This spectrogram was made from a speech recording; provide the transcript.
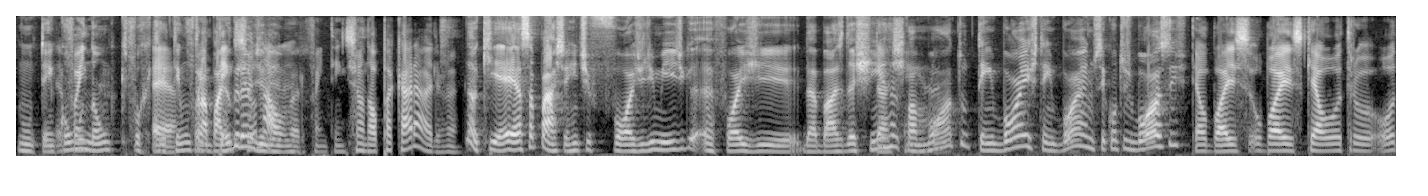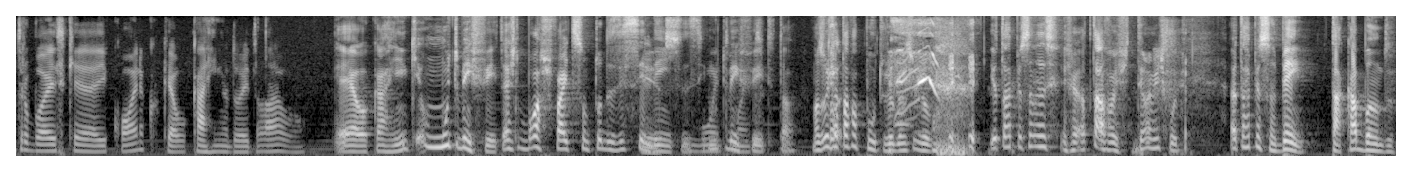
Não tem É, como foi não, porque é, tem um trabalho grande ali, né? velho. Foi intencional pra caralho, velho. Não, que é essa parte. A gente foge de Midgar, eh, foge da base da Shinra, Da com a moto, tem boys, tem boy, não sei quantos bosses. Tem o boys, o boys que é outro, outro boys que é icônico, que é o carrinho doido lá, o É, o carrinho que é muito bem feito. As boss fights são todas excelentes, Isso, assim, muito, muito, bem muito. feito e tal. Mas hoje eu já tava puto jogando esse jogo. e eu tava pensando assim, eu tava extremamente puto. Eu tava pensando, bem, tá acabando,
